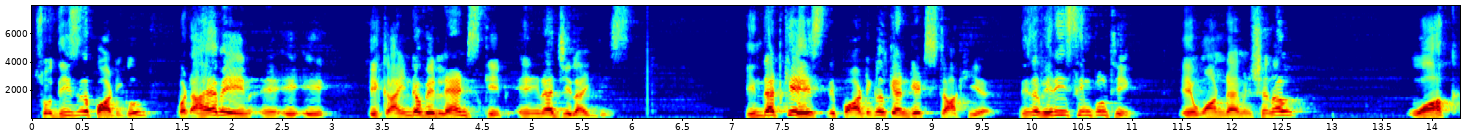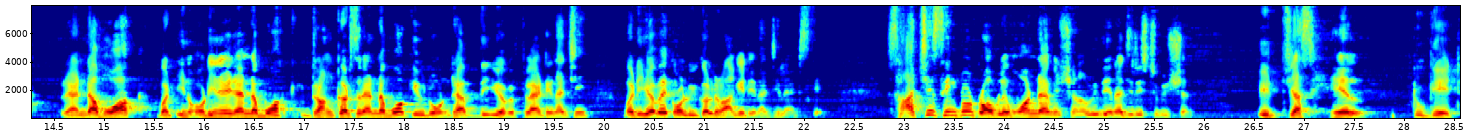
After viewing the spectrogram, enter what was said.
so this is a particle, but I have a, a, a, a kind of a landscape, an energy like this. In that case, the particle can get stuck here. This is a very simple thing, a one dimensional walk, random walk, but in ordinary random walk, drunkard's random walk, you don't have the, you have a flat energy, but you have a called, we call rugged energy landscape. Such a simple problem, one dimensional with energy distribution, it just hell to get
